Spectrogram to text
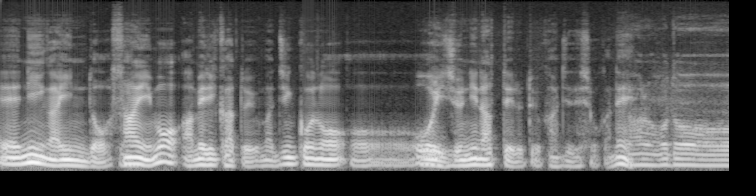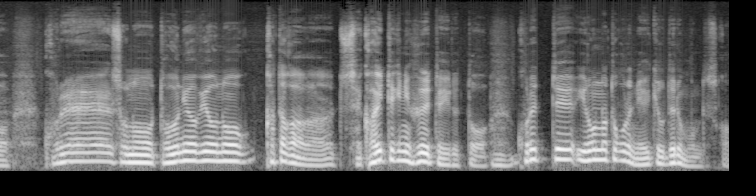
えー、2位がインド3位もアメリカという、まあ、人口の多い。順になっているという感じでしょうかね。なるほど。これその糖尿病の方が世界的に増えていると、うん、これっていろんなところに影響出るもんですか？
